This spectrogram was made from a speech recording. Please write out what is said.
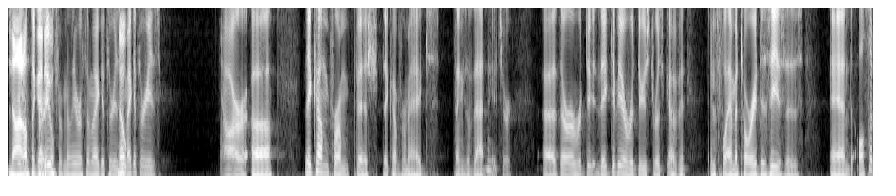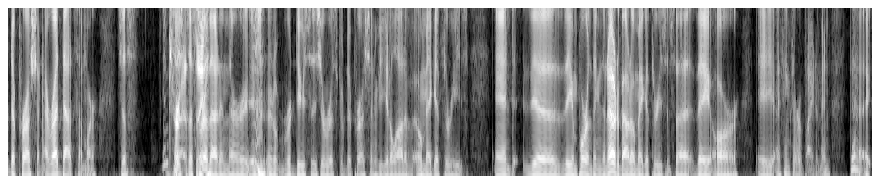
No, I do- don't think I do. familiar with omega 3s? Nope. Omega 3s are, uh, they come from fish, they come from eggs, things of that nature. Uh, they're a redu- they give you a reduced risk of inflammatory diseases and also depression. I read that somewhere. Just Interesting. Just to throw that in there, it, Hmm. it reduces your risk of depression if you get a lot of omega threes. And the the important thing to note about omega threes is that they are a I think they're a vitamin that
